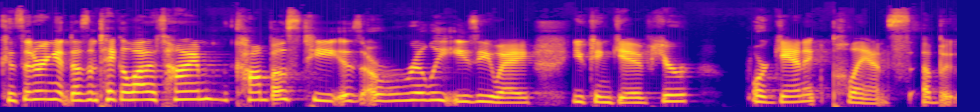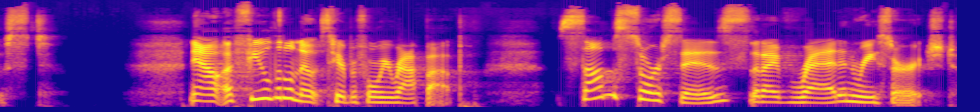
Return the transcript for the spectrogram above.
considering it doesn't take a lot of time, compost tea is a really easy way you can give your organic plants a boost. Now, a few little notes here before we wrap up. Some sources that I've read and researched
